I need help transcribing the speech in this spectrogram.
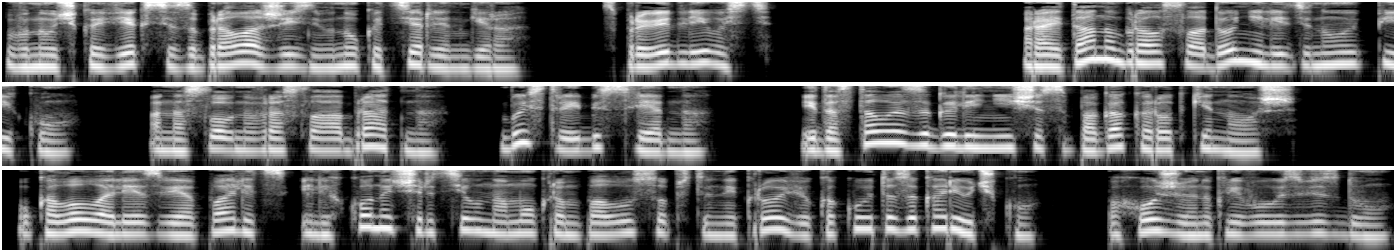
Внучка Векси забрала жизнь внука Терлингера. Справедливость. Райтан убрал с ладони ледяную пику. Она словно вросла обратно, быстро и бесследно, и достал из-за голенища сапога короткий нож уколола лезвие палец и легко начертил на мокром полу собственной кровью какую-то закорючку, похожую на кривую звезду.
